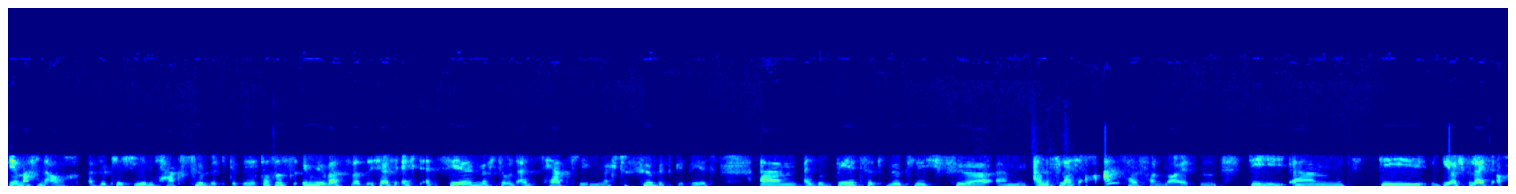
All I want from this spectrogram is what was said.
wir machen auch wirklich jeden Tag Fürbittgebet. Das ist irgendwie was, was ich euch echt erzählen möchte und ans Herz legen möchte. Fürbittgebet. Ähm, also betet wirklich für ähm, eine vielleicht auch Anzahl von Leuten, die ähm, die, die euch vielleicht auch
